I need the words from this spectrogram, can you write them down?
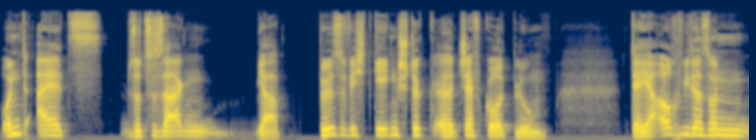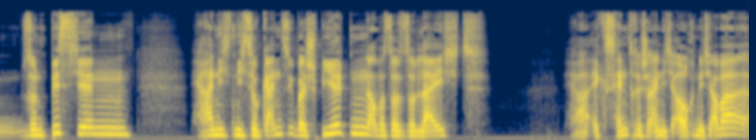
Und als sozusagen, ja, Bösewicht-Gegenstück äh, Jeff Goldblum, der ja auch wieder so ein, so ein bisschen, ja, nicht, nicht so ganz überspielten, aber so, so leicht ja, exzentrisch eigentlich auch nicht, aber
